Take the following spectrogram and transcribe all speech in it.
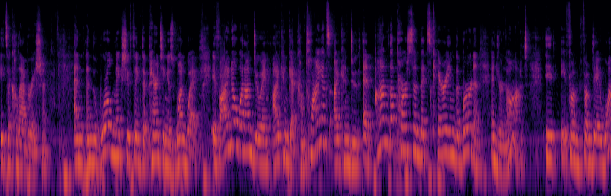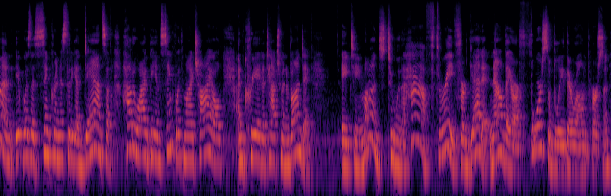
it's a collaboration. And, and the world makes you think that parenting is one way. If I know what I'm doing, I can get compliance, I can do, and I'm the person that's carrying the burden, and you're not. It, it, from, from day one, it was a synchronicity, a dance of how do I be in sync with my child and create attachment and bonding 18 months, two and a half, three, forget it. Now they are forcibly their own person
